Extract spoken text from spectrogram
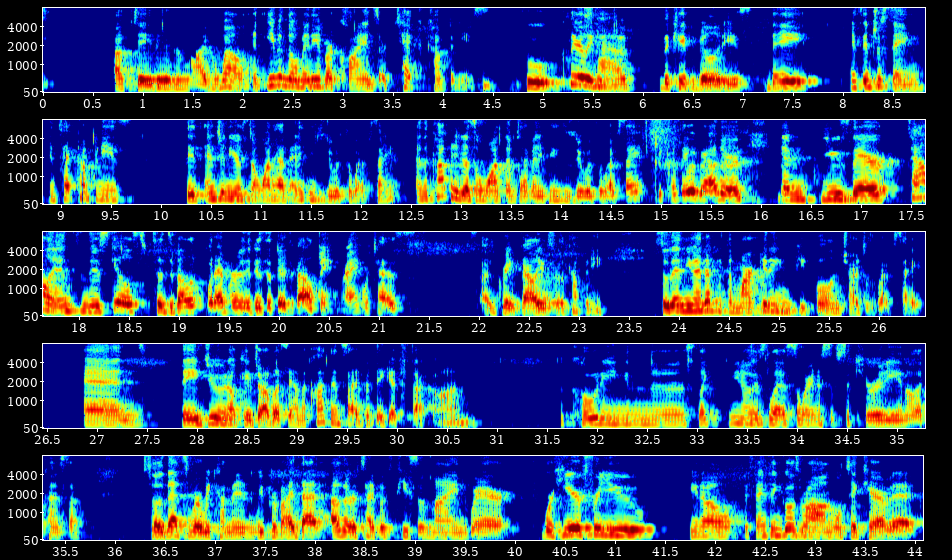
updated and live and well. And even though many of our clients are tech companies who clearly have the capabilities, they it's interesting in tech companies the engineers don't want to have anything to do with the website and the company doesn't want them to have anything to do with the website because they would rather them use their talents and their skills to develop whatever it is that they're developing right? Which has a great value for the company. So then you end up with the marketing people in charge of the website and they do an okay job, let's say on the content side, but they get stuck on the coding and the like you know there's less awareness of security and all that kind of stuff. So that's where we come in. We provide that other type of peace of mind where we're here for you you know if anything goes wrong we'll take care of it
